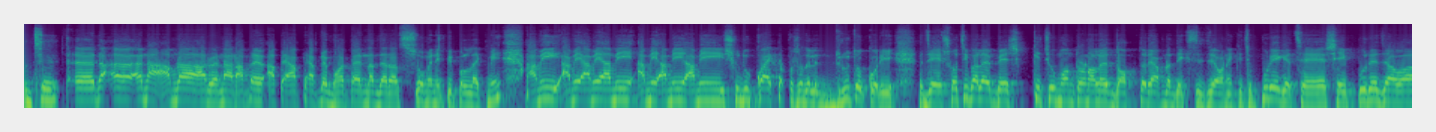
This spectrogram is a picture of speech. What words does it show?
হচ্ছে না, আমরা আর না আপনি আপনি আপনি ভয় পান না there are so many people like me আমি আমি আমি আমি আমি আমি আমি শুধু কয়েকটা প্রশ্ন দিলে দ্রুত করি যে সচিবালয়ে বেশ কিছু মন্ত্রণালয়ের দপ্তরে আমরা দেখছি যে অনেক কিছু পুড়ে গেছে। সেই পুড়ে যাওয়া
